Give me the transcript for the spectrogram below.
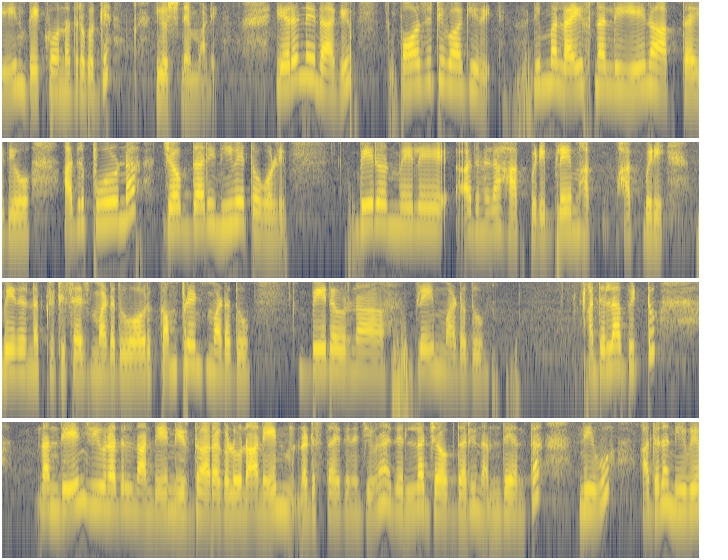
ಏನು ಬೇಕು ಅನ್ನೋದ್ರ ಬಗ್ಗೆ ಯೋಚನೆ ಮಾಡಿ. ಎರಡನೇದಾಗಿ ಪಾಸಿಟಿವ್ ಆಗಿರಿ. ನಿಮ್ಮ ಲೈಫ್ನಲ್ಲಿ ಏನು ಆಗ್ತಾ ಇದೆಯೋ ಅದ್ರ ಪೂರ್ಣ ಜವಾಬ್ದಾರಿ ನೀವೇ ತಗೊಳ್ಳಿ. ಬೇರೆಯವ್ರ ಮೇಲೆ ಅದನ್ನೆಲ್ಲ ಹಾಕ್ಬಿಡಿ. ಬ್ಲೇಮ್ ಹಾಕ್, ಹಾಕ್ಬಿಡಿ. ಬೇರೆಯವ್ರನ್ನ ಕ್ರಿಟಿಸೈಸ್ ಮಾಡೋದು, ಅವ್ರಿಗೆ ಕಂಪ್ಲೇಂಟ್ ಮಾಡೋದು. ಬೇರೆಯವ್ರನ್ನ ಬ್ಲೇಮ್ ಮಾಡೋದು, ಅದೆಲ್ಲ ಬಿಟ್ಟು ನಂದೇನು ಜೀವನದಲ್ಲಿ ನಂದೇನು ನಿರ್ಧಾರಗಳು, ನಾನೇನು ನಡೆಸ್ತಾ ಇದ್ದೀನಿ ಜೀವನ, ಅದೆಲ್ಲ ಜವಾಬ್ದಾರಿ ನಂದೇ ಅಂತ ನೀವು ಅದನ್ನು ನೀವೇ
